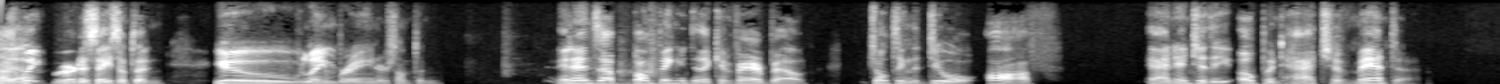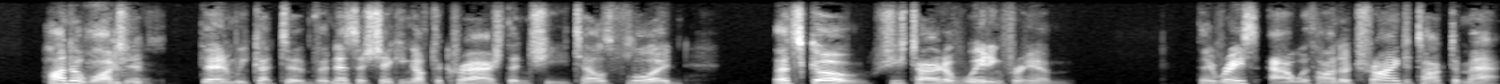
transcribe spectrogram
I was waiting for her to say something, you lame brain or something. It ends up bumping into the conveyor belt, jolting the duo off and into the opened hatch of Manta. Hondo watches. then we cut to Vanessa shaking off the crash. Then she tells Floyd, Let's go. She's tired of waiting for him. They race out with Hondo trying to talk to Matt.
